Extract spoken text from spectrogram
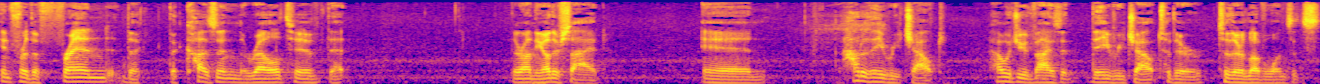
And for the friend, the the cousin, the relative that they're on the other side, and how do they reach out? How would you advise that they reach out to their to their loved ones that's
